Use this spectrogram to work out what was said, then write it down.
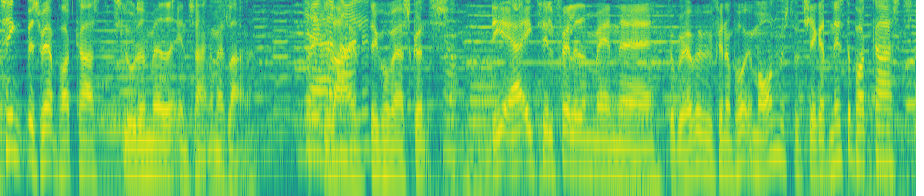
Tænk, hvis hver podcast sluttede med en sang af Mads Langer. være Live, dejligt? det kunne være skønt. Det er ikke tilfældet, men øh, du kan høre, hvad vi finder på i morgen, hvis du tjekker den næste podcast.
